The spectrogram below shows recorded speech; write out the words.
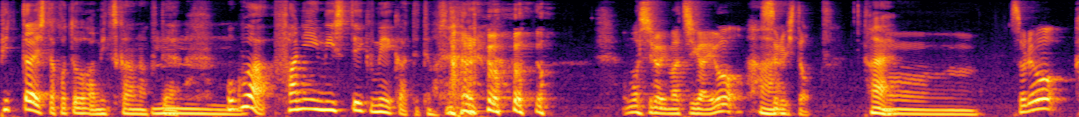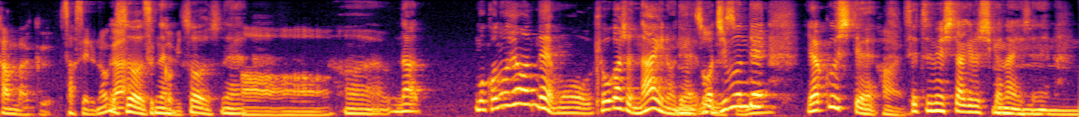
ぴったりした言葉が見つからなくて、僕は、はファニーミステイクメーカーって言ってますね。面白い間違いをする人。はうんそれをカンバックさせるのい。がそうですねツッコミ。そうですね。あはい。な、もうこの辺はね、もう教科書ないので、うんですよね自分で訳してはい説明してあげるしーかないですよね。うん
